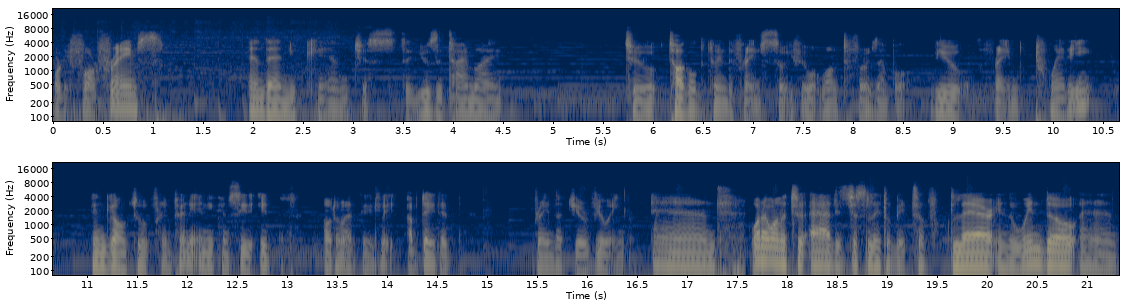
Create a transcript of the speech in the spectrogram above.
44 frames and then you can just use the timeline to toggle between the frames. So if you want to for example view frame 20 you can go to frame 20 and you can see it automatically updated frame that you're viewing. And what I wanted to add is just a little bit of glare in the window and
